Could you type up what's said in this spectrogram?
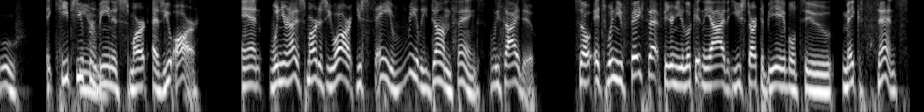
Ooh. It keeps you from being as smart as you are. And when you're not as smart as you are, you say really dumb things. At least I do. So it's when you face that fear and you look it in the eye that you start to be able to make sense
